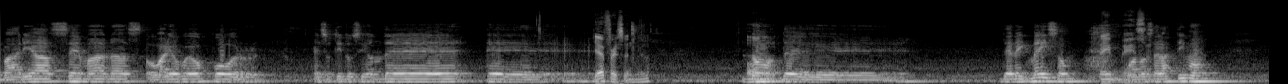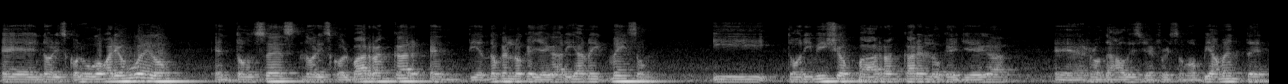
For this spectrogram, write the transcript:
varias semanas o varios juegos por en sustitución de Jefferson, ¿no? No, de de Nate Mason, cuando se lastimó. Eh, Norris Cole jugó varios juegos, entonces Norris Cole va a arrancar, entiendo que en lo que llegaría Nate Mason, y Tony Bishop va a arrancar en lo que llega eh, Ronda Hollis Jefferson. Obviamente,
